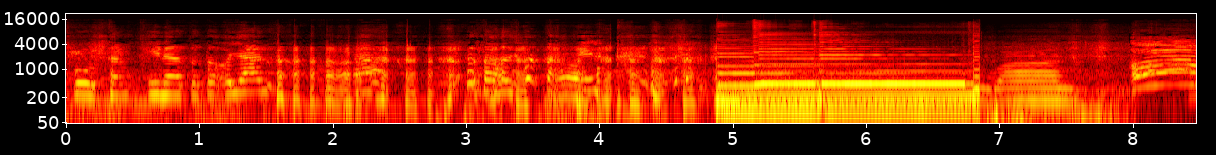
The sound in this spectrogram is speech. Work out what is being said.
Putang ina, totoo yan. Totoo yan. One. Oh!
